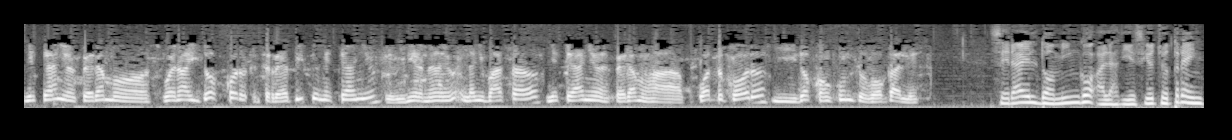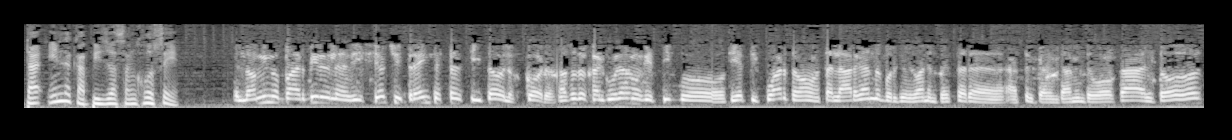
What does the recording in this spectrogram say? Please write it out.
y este año esperamos, bueno, hay dos coros que se repiten este año, que vinieron el año pasado, y este año esperamos a cuatro coros y dos conjuntos vocales. Será el domingo a las 18.30 en la capilla San José. El domingo a partir de las 18 y 30 están citados los coros. Nosotros calculamos que tipo 7 y cuarto vamos a estar largando porque van a empezar a, hacer calentamiento vocal todos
